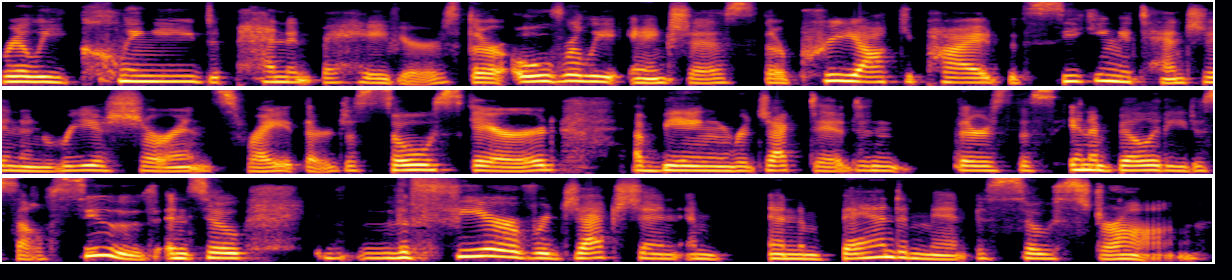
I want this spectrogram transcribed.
really clingy, dependent behaviors. They're overly anxious, they're preoccupied with seeking attention and reassurance, right? They're just so scared of being rejected rejected and there's this inability to self-soothe. And so the fear of rejection and, and abandonment is so strong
